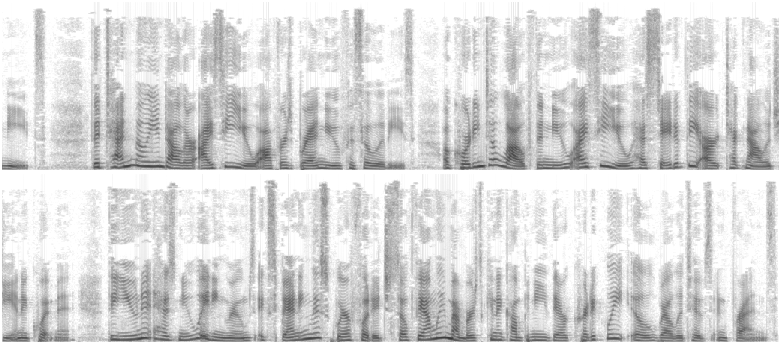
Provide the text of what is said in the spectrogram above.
needs. The $10 million ICU offers brand new facilities. According to Lauf, the new ICU has state of the art technology and equipment. The unit has new waiting rooms, expanding the square footage so family members can accompany their critically ill relatives and friends.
